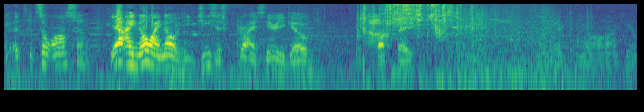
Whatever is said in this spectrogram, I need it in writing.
It's, it's so awesome. Yeah, I know, I know. He, Jesus Christ, here you go. Fuckface. Ah. I'm gonna unlock you.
